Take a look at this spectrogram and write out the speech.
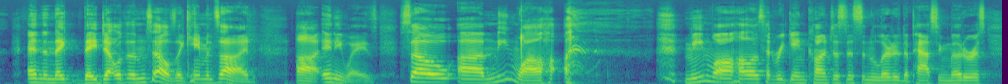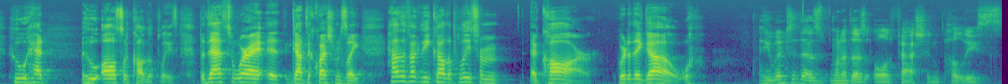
and then they they dealt with it themselves. They came inside. Uh, anyways, so uh, meanwhile. Meanwhile, Hollis had regained consciousness and alerted a passing motorist who had who also called the police. But that's where I uh, got the questions like, how the fuck did he call the police from a car? Where did they go? He went to those one of those old fashioned police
